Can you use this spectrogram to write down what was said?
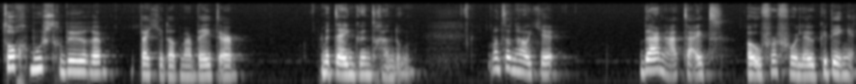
toch moest gebeuren, dat je dat maar beter meteen kunt gaan doen. Want dan houd je daarna tijd over voor leuke dingen.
